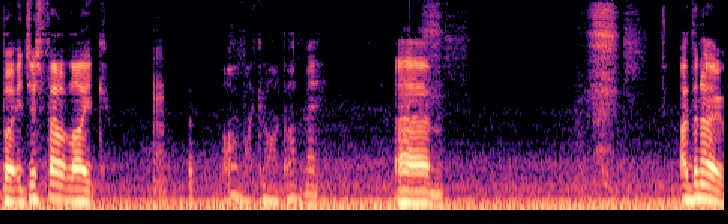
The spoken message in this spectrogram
But it just felt like, oh my god, pardon me. Um, I don't know.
